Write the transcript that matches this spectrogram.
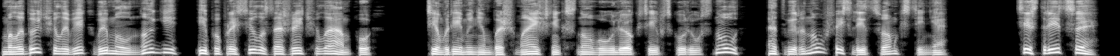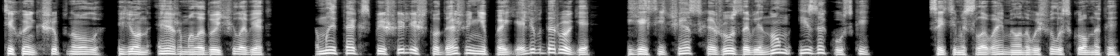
молодой человек вымыл ноги и попросил зажечь лампу. Тем временем башмачник снова улегся и вскоре уснул, отвернувшись лицом к стене. «Сестрица», — тихонько шепнул Йон-Эр, молодой человек, «мы так спешили, что даже не поели в дороге. Я сейчас схожу за вином и закуской». С этими словами он вышел из комнаты.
